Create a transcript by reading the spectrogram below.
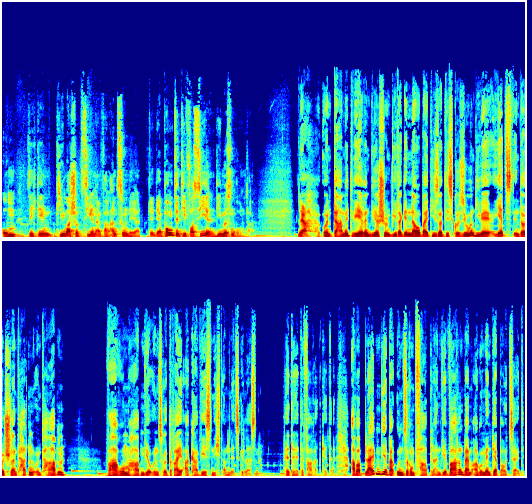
um sich den Klimaschutzzielen einfach anzunähern. Der, der Punkt sind die Fossilen, die müssen runter. Ja, und damit wären wir schon wieder genau bei dieser Diskussion, die wir jetzt in Deutschland hatten und haben. Warum haben wir unsere drei AKWs nicht am Netz gelassen? Hätte, hätte Fahrradkette. Aber bleiben wir bei unserem Fahrplan. Wir waren beim Argument der Bauzeit.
